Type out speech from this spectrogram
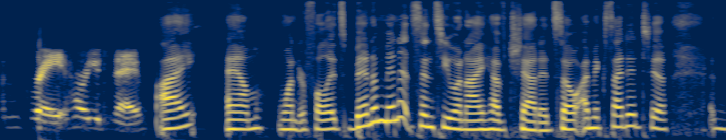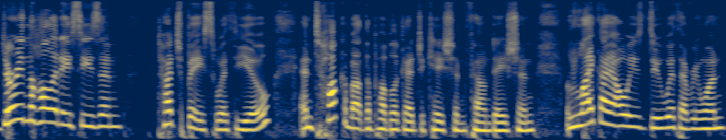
I'm great. How are you today? I am wonderful. It's been a minute since you and I have chatted, so I'm excited to, during the holiday season, touch base with you and talk about the Public Education Foundation. And like I always do with everyone,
